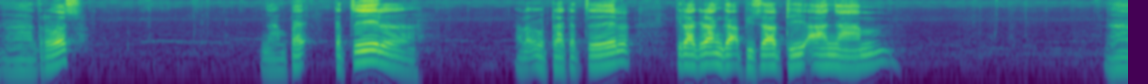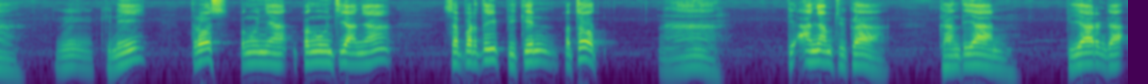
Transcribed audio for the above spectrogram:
nah terus nyampe kecil. Kalau udah kecil kira-kira enggak bisa dianyam. Nah ini gini Terus pengunya, pengunciannya seperti bikin pecut. Nah, dianyam juga gantian biar enggak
